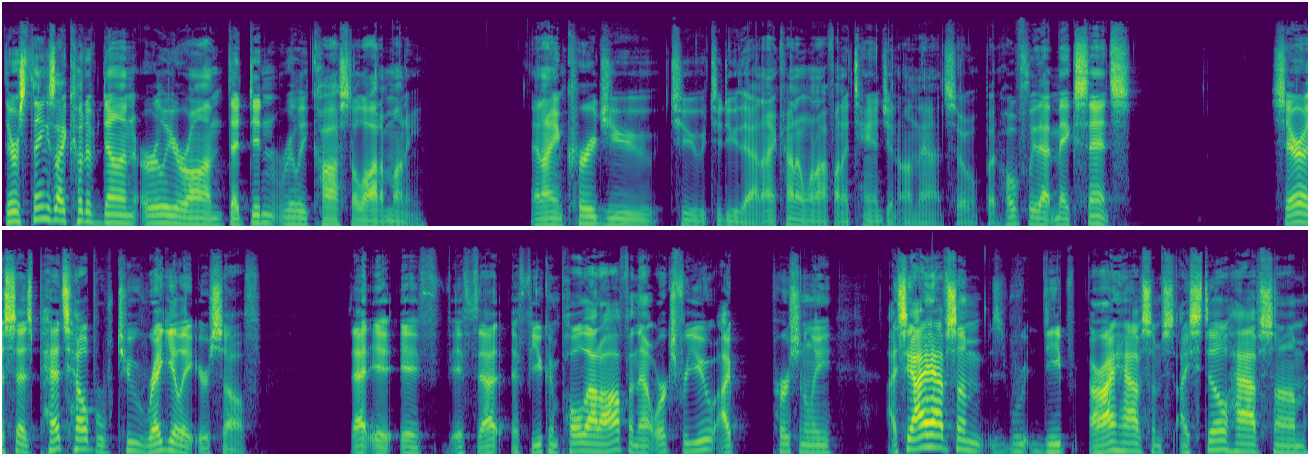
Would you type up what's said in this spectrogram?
There's things I could have done earlier on that didn't really cost a lot of money and I encourage you to to do that. I kind of went off on a tangent on that, so but hopefully that makes sense. Sarah says pets help to regulate yourself. That if if that if you can pull that off and that works for you, I personally I see I have some deep or I have some I still have some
